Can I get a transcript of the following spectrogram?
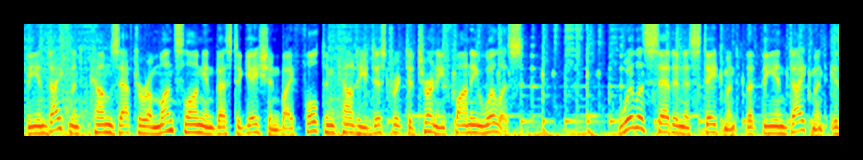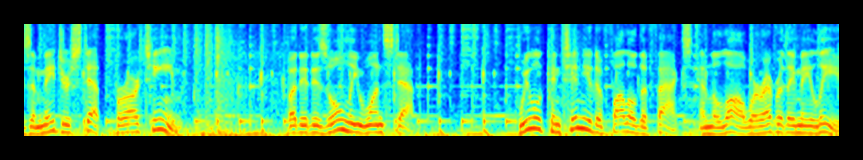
The indictment comes after a months long investigation by Fulton County District Attorney Fani Willis. Willis said in a statement that the indictment is a major step for our team. But it is only one step. We will continue to follow the facts and the law wherever they may lead.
